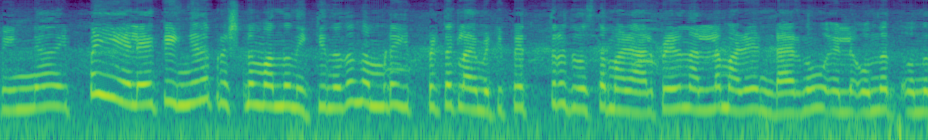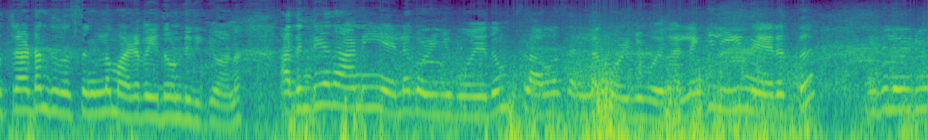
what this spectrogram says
പിന്നെ ഇപ്പൊ ഈ ഇലയൊക്കെ ഇങ്ങനെ പ്രശ്നം വന്ന് നിൽക്കുന്നത് നമ്മുടെ ഇപ്പോഴത്തെ ക്ലൈമറ്റ് ഇപ്പൊ എത്ര ദിവസത്തെ മഴ? ആലപ്പുഴയിൽ നല്ല മഴ ഉണ്ടായിരുന്നു ഒന്ന് ഒന്നത്രാടം ദിവസങ്ങളിൽ മഴ പെയ്തുകൊണ്ടിരിക്കുകയാണ് അതിന്റെതാണ് ഈ ഇല കൊഴിഞ്ഞു പോയതും ഫ്ലവേഴ്സ് എല്ലാം കൊഴിഞ്ഞു പോയതും. അല്ലെങ്കിൽ ഈ നേരത്ത് ഇതിലൊരു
